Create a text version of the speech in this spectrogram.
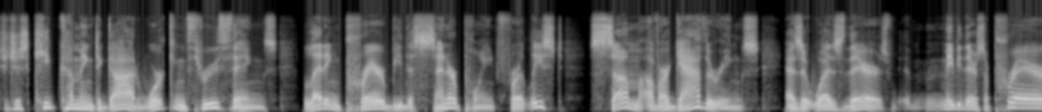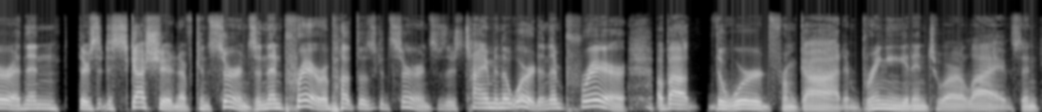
to just keep coming to God, working through things, letting prayer be the center point for at least some of our gatherings as it was theirs. Maybe there's a prayer and then there's a discussion of concerns and then prayer about those concerns. There's time in the Word and then prayer about the Word from God and bringing it into our lives. And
